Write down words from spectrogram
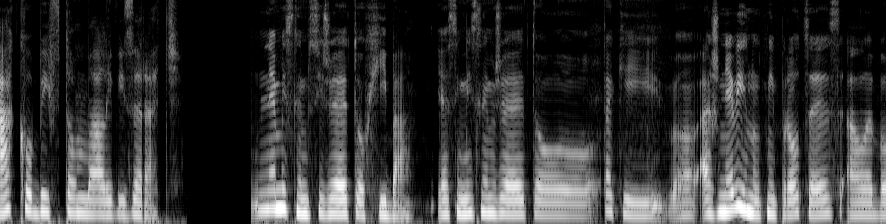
ako by v tom mali vyzerať. Nemyslím si, že je to chyba. Ja si myslím, že je to taký e, až nevyhnutný proces alebo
